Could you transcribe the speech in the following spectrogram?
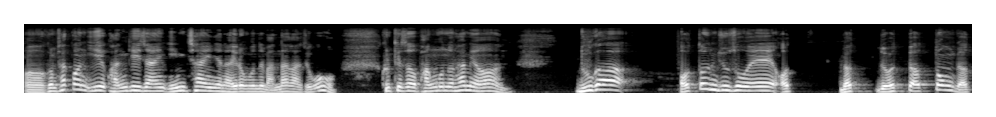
어, 그럼 사건 이해 관계자인 임차인이나 이런 분들 만나가지고 그렇게 해서 방문을 하면 누가 어떤 주소에 어, 몇, 몇, 몇 동, 몇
